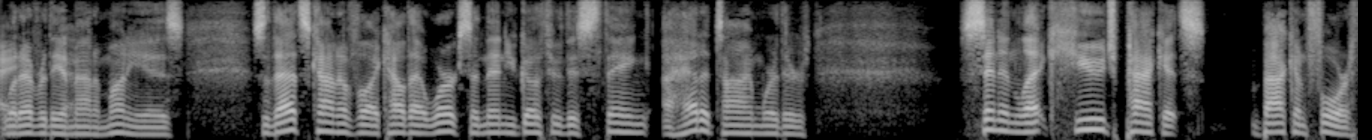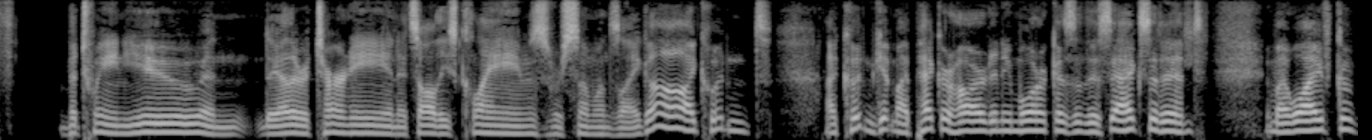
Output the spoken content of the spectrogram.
for whatever the Yeah. amount of money is. So that's kind of like how that works. And then you go through this thing ahead of time where they're sending like huge packets back and forth between you and the other attorney and it's all these claims where someone's like oh i couldn't i couldn't get my pecker hard anymore because of this accident. And my wife co-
